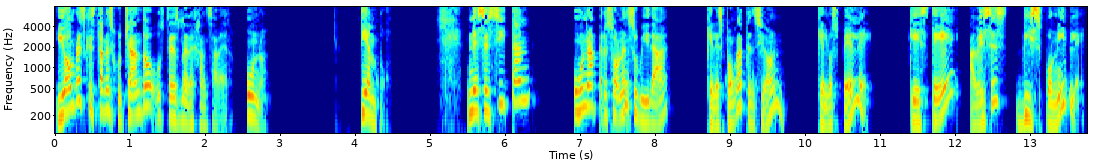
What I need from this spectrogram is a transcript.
Y hombres que están escuchando, ustedes me dejan saber. Uno, tiempo. Necesitan una persona en su vida que les ponga atención, que los pele, que esté a veces disponible.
